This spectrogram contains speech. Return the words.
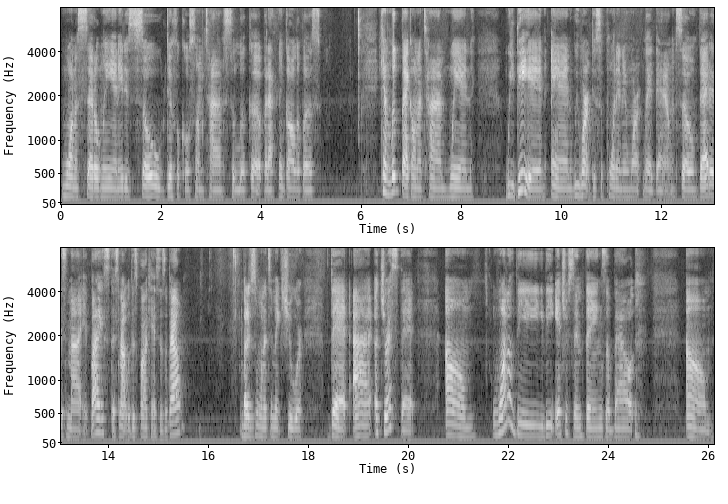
want to settle in. It is so difficult sometimes to look up, but I think all of us can look back on a time when we did and we weren't disappointed and weren't let down. So that is my advice. That's not what this podcast is about. But I just wanted to make sure that I addressed that. Um, one of the the interesting things about um,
